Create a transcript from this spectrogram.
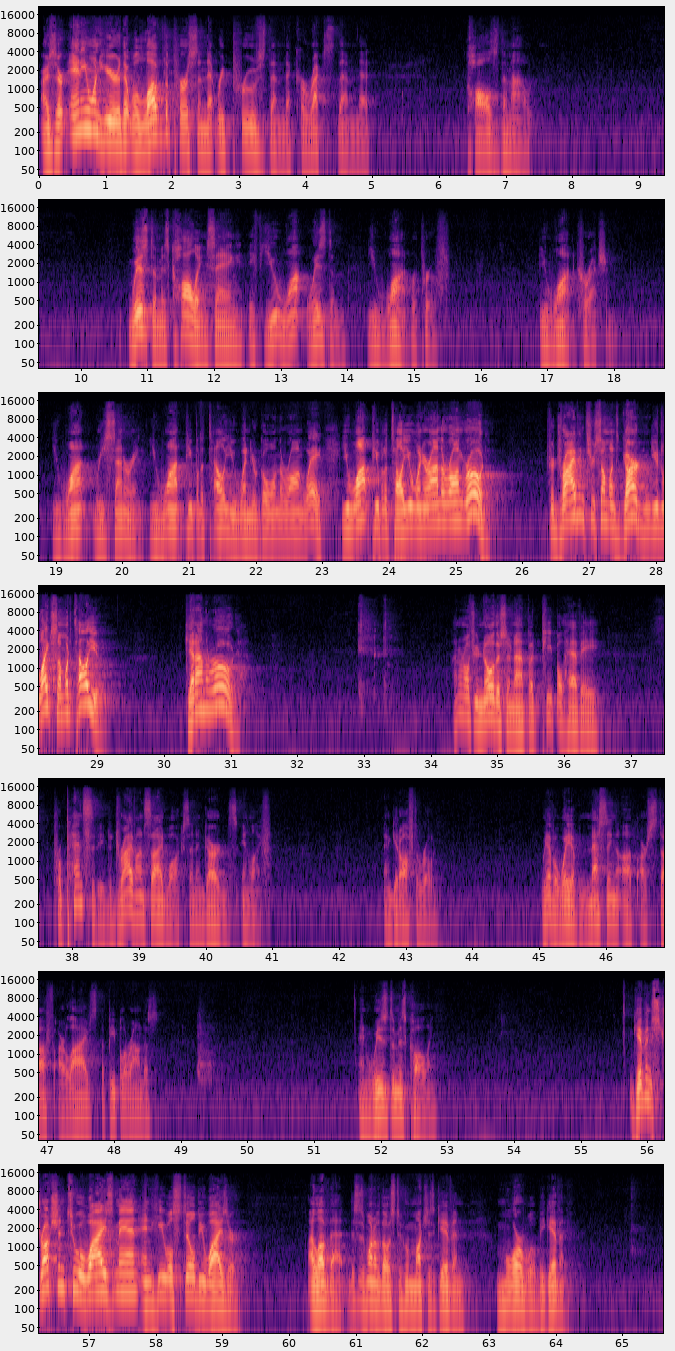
Or is there anyone here that will love the person that reproves them, that corrects them, that calls them out? Wisdom is calling, saying, if you want wisdom, you want reproof. You want correction. You want recentering. You want people to tell you when you're going the wrong way. You want people to tell you when you're on the wrong road. If you're driving through someone's garden, you'd like someone to tell you get on the road. I don't know if you know this or not, but people have a propensity to drive on sidewalks and in gardens in life and get off the road. We have a way of messing up our stuff, our lives, the people around us. And wisdom is calling. Give instruction to a wise man, and he will still be wiser. I love that. This is one of those to whom much is given, more will be given.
